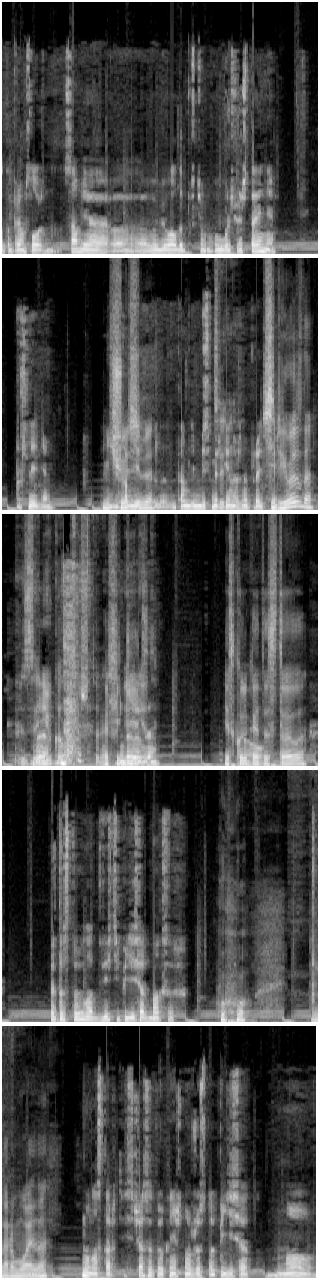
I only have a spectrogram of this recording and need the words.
это прям сложно. Сам я э, выбивал, допустим, в Вольфенштейне последнем. Ничего там, себе. Где, там, где бессмертие Ты- нужно пройти. Серьезно? За Да. New Colossus, что ли? Офигеть. Да, да. И сколько Ау. это стоило? Это стоило 250 баксов. Ху-ху. Нормально. Ну, на старте. Сейчас это, конечно, уже 150, но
